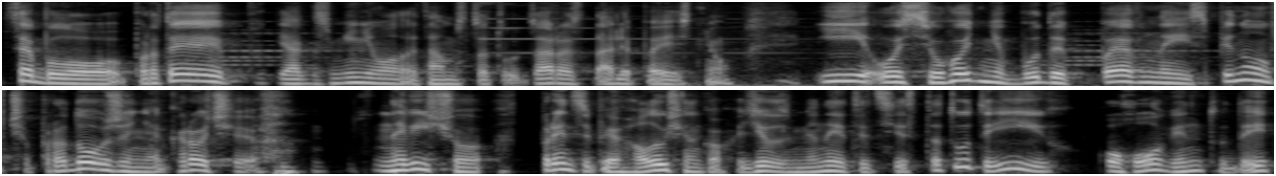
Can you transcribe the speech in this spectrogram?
Це було про те, як змінювали там статут. Зараз далі поясню. І ось сьогодні буде певний спін-офф чи продовження. Коротше, навіщо в принципі Галущенко хотів змінити ці статути і кого він туди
